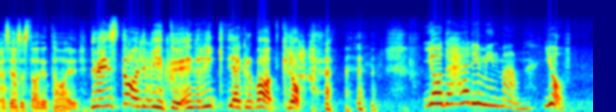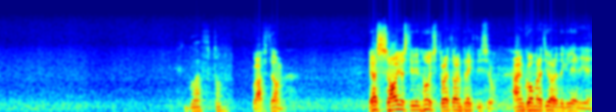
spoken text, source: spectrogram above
Jag ser en så stadig att ta i. Du är en stadig bit du, en riktig akrobatkropp. Ja, det här är min man, Joff. God afton. God afton. Jag sa just till din hustru att du har en präktig son. Han kommer att göra dig glädje.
